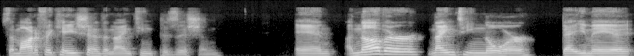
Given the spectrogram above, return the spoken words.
It's a modification of the 19th position. And another 19 Nor that you may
